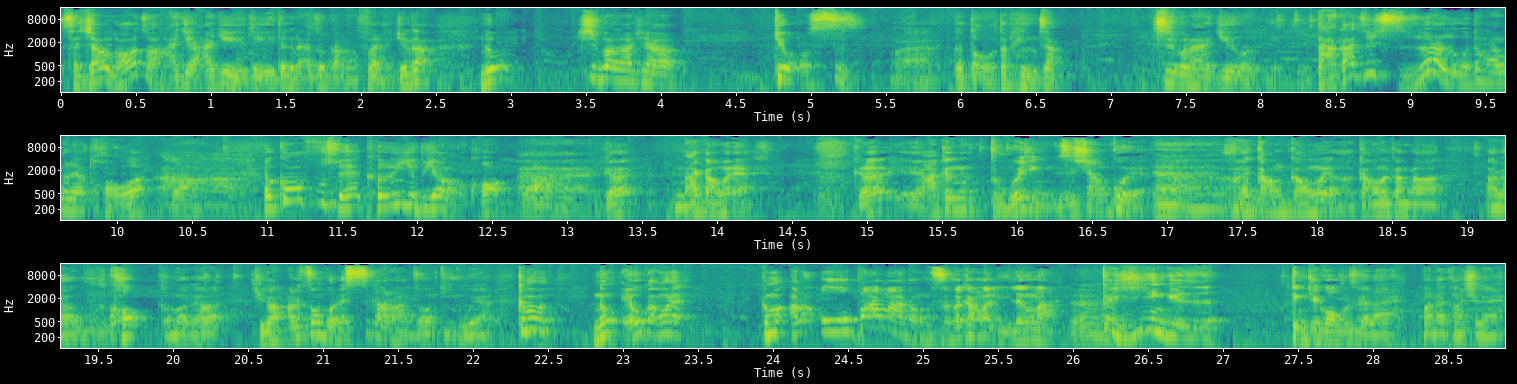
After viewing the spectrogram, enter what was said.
实际上老早也就也就有的有得搿种讲法了，就讲侬基本浪向屌丝啊搿道德品质。基本上就有问题，大家就自然而然会得往搿能样讨个，是伐？搿高富帅肯定就比较牢靠，是伐？哎，搿哪讲法呢？搿也跟大环境是相关的。哎阿拉讲讲回啊，讲回刚刚阿拉户口，葛末搿就讲阿拉中国辣世界上搿种地位啊。葛末侬闲话讲回来，葛末阿拉奥巴马同志勿讲个理论嘛？嗯搿伊应该是顶级高富帅唻，帮㑚讲起来。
